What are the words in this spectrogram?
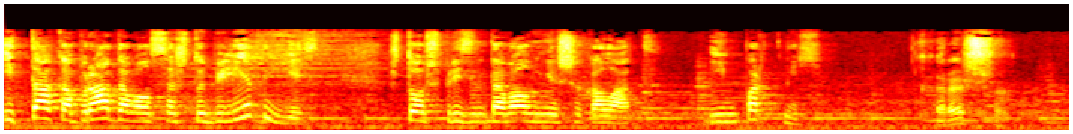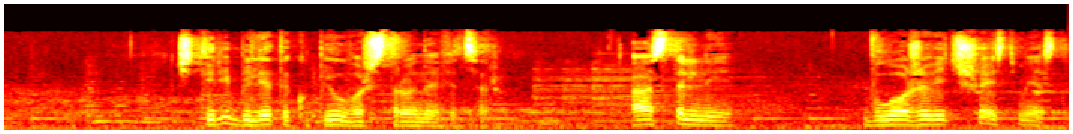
И так обрадовался, что билеты есть, что ж презентовал мне шоколад. Импортный. Хорошо. Четыре билета купил ваш стройный офицер. А остальные? В ложе ведь шесть мест.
